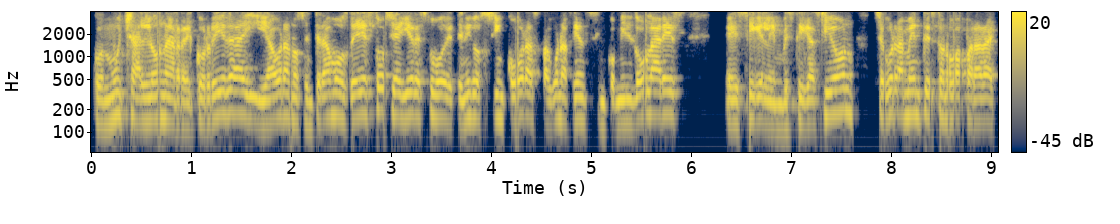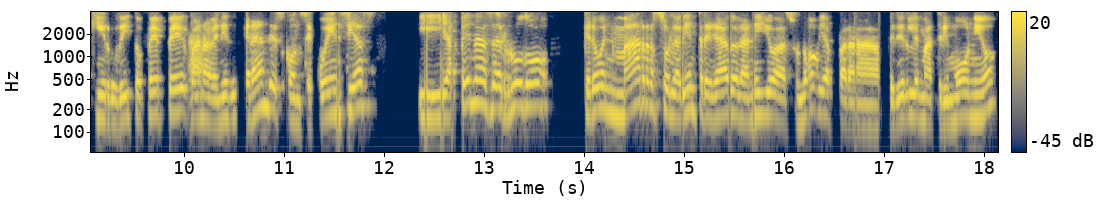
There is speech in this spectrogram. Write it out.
con mucha lona recorrida y ahora nos enteramos de esto. Si ayer estuvo detenido cinco horas, pagó una fianza de cinco mil dólares, eh, sigue la investigación. Seguramente esto no va a parar aquí, Rudito Pepe, van a venir grandes consecuencias y apenas Rudo, creo en marzo le había entregado el anillo a su novia para pedirle matrimonio.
